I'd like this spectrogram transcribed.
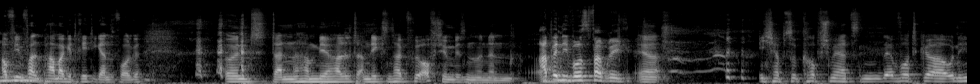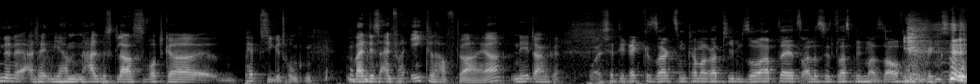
auf jeden Fall ein paar Mal gedreht, die ganze Folge. Und dann haben wir halt am nächsten Tag früh aufstehen müssen und dann Ab in die Wurstfabrik. ja. Ich habe so Kopfschmerzen, der Wodka und hin und her. Alter, wir haben ein halbes Glas Wodka äh, Pepsi getrunken, weil das einfach ekelhaft war, ja? Nee, danke. Boah, ich hätte direkt gesagt zum Kamerateam, so habt ihr jetzt alles, jetzt lasst mich mal saufen, ihr Wichser.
